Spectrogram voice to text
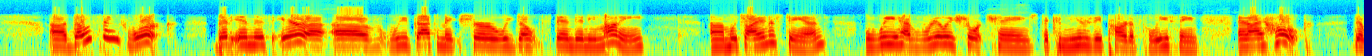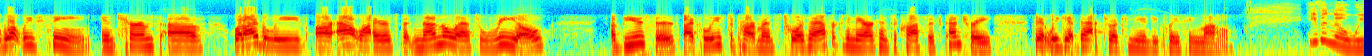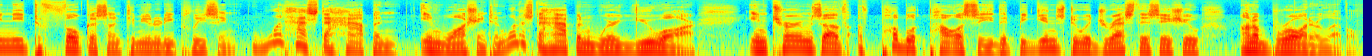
Uh, those things work. But in this era of we've got to make sure we don't spend any money, um, which I understand, we have really shortchanged the community part of policing. And I hope that what we've seen in terms of what I believe are outliers, but nonetheless real abuses by police departments towards African Americans across this country, that we get back to a community policing model. Even though we need to focus on community policing, what has to happen in Washington? What has to happen where you are in terms of, of public policy that begins to address this issue on a broader level?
